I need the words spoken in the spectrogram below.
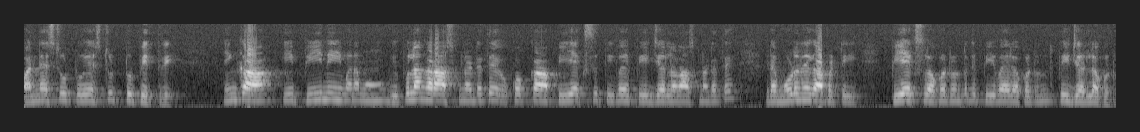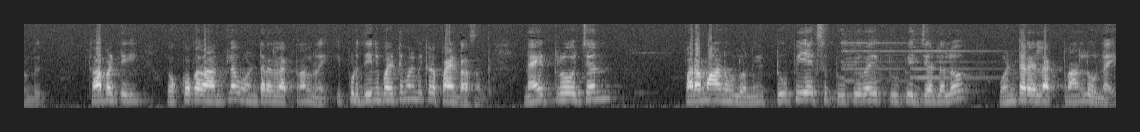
one S two two S two two P three. ఇంకా ఈ పీని మనము విపులంగా రాసుకున్నట్టయితే ఒక్కొక్క పిఎక్స్ పీవై పీజెడ్లో రాసుకున్నట్టయితే ఇక్కడ మూడునే కాబట్టి పిఎక్స్లో ఒకటి ఉంటుంది పీవైలో ఒకటి ఉంటుంది పీజెడ్లో ఒకటి ఉంటుంది. కాబట్టి ఒక్కొక్క దాంట్లో ఒంటరి ఎలక్ట్రాన్లు ఉన్నాయి. ఇప్పుడు దీన్ని బట్టి మనం ఇక్కడ పాయింట్ రాసాం నైట్రోజన్ పరమాణువులోని two P X two P Y two పీజెడ్లలో ఒంటరి ఎలక్ట్రాన్లు ఉన్నాయి.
